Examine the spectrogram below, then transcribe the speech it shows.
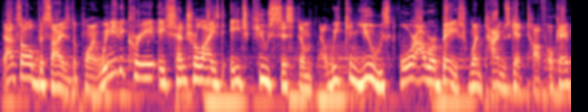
that's all besides the point. We need to create a centralized HQ system that we can use for our base when times get tough, okay?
